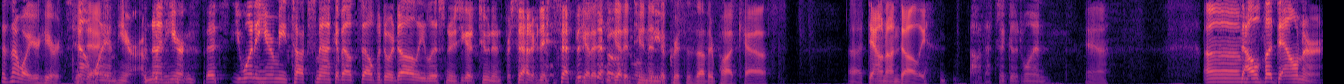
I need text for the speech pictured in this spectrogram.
That's not why you're here that's today. not why I'm here. I'm not here. That's you want to hear me talk smack about Salvador Dali, listeners. You got to tune in for Saturday's You episode. you gotta tune We'll be- into Chris's other podcast, uh, Down on Dali. Oh, that's a good one. Yeah. Um, Salva Downer.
